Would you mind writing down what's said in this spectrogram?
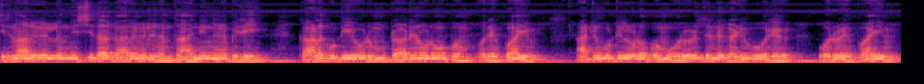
തിരുനാളുകളിലും നിശ്ചിത കാലങ്ങളിലും ധാന്യങ്ങൾ ബലി കാളക്കുട്ടിയോടും മുട്ടാടിനോടുമൊപ്പം ഒരെപ്പായും ആട്ടിൻകുട്ടികളോടൊപ്പം ഓരോരുത്തരുടെ കഴിവ് പോലെ ഓരോ എപ്പായും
